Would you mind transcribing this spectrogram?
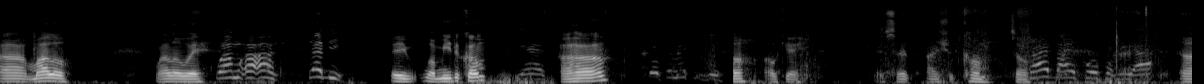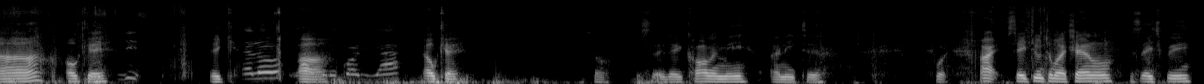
Uh, Malo. Malo way. Hey, want me to come? Yes. Uh-huh. Uh, okay. I said I should come. So. Uh-huh. Okay. Hello. Uh, okay. They calling me. I need to. All right, stay tuned to my channel. This is HB.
